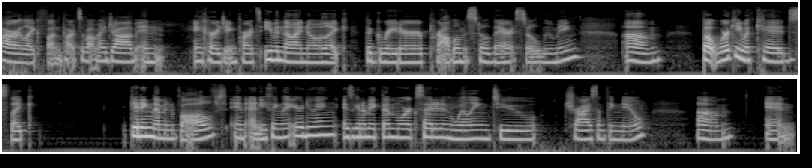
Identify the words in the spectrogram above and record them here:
are like fun parts about my job and encouraging parts even though I know like the greater problem is still there, it's still looming. Um but working with kids like getting them involved in anything that you're doing is going to make them more excited and willing to try something new. Um, and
